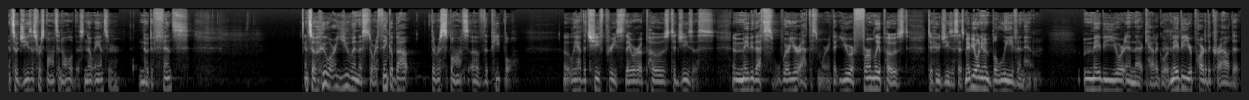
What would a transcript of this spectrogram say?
And so Jesus' response in all of this no answer, no defense. And so, who are you in this story? Think about the response of the people. We have the chief priests, they were opposed to Jesus. And maybe that's where you're at this morning, that you are firmly opposed to who Jesus is. Maybe you don't even believe in him maybe you're in that category. Maybe you're part of the crowd that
